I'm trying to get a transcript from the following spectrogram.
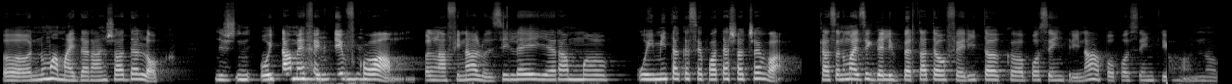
uh, nu m-a mai deranjat deloc. Deci uitam mhm, efectiv mhm. că o am. Până la finalul zilei eram uh, uimită că se poate așa ceva. Ca să nu mai zic de libertatea oferită că poți să intri în apă, poți să intri în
